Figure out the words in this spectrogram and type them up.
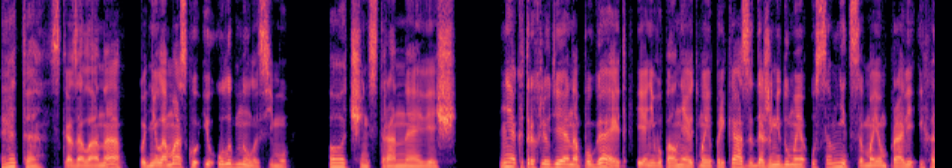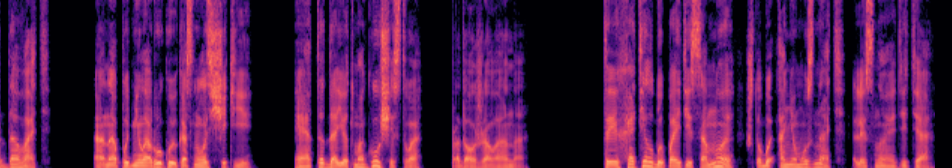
«Это», — сказала она, подняла маску и улыбнулась ему, — «очень странная вещь. Некоторых людей она пугает, и они выполняют мои приказы, даже не думая усомниться в моем праве их отдавать». Она подняла руку и коснулась щеки. «Это дает могущество», — продолжала она. «Ты хотел бы пойти со мной, чтобы о нем узнать, лесное дитя?»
